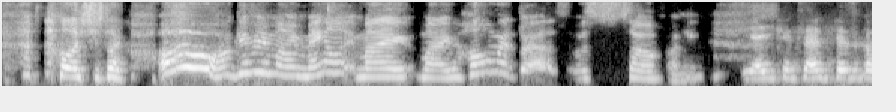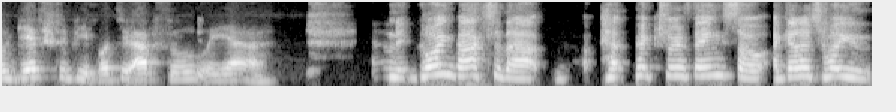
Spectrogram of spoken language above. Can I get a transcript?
like she's like, "Oh, I'll give you my mail, my my home address." It was so funny. Yeah, you can send physical gifts to people too. Absolutely, yeah. And going back to that pet picture thing, so I got to tell you,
